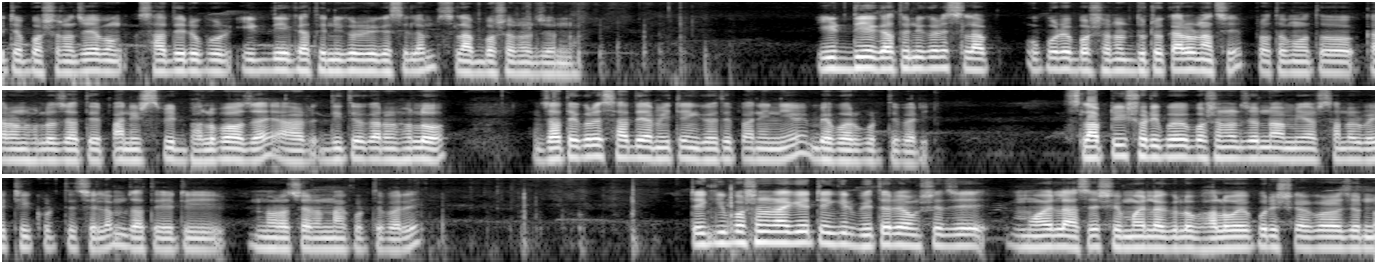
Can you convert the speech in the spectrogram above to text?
এটা বসানো যায় এবং ছাদের উপর ইট দিয়ে গাঁথনি করে রেখেছিলাম স্ল্যাব বসানোর জন্য। ইট দিয়ে গাঁথনি করে স্ল্যাব উপরে বসানোর দুটো কারণ আছে। প্রথমত কারণ হলো যাতে পানির স্পিড ভালো পাওয়া যায়, আর দ্বিতীয় কারণ হলো যাতে করে ছাদে আমি ট্যাঙ্কি হতে পানি নিয়ে ব্যবহার করতে পারি। স্ল্যাবটি সঠিকভাবে বসানোর জন্য আমি আর সানোর ভাই ঠিক করতেছিলাম, যাতে এটি নড়াচড়া না করতে পারে। ট্যাঙ্কি বসানোর আগে ট্যাঙ্কির ভিতরে অংশে যে ময়লা আছে সেই ময়লাগুলো ভালোভাবে পরিষ্কার করার জন্য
